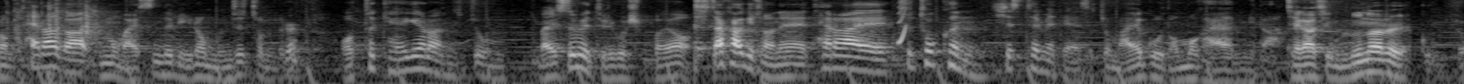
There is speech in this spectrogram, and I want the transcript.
그럼 테라가 이미 말씀드린 이런 문제점들을 어떻게 해결하는지 좀 말씀을 드리고 싶어요. 시작하기 전에 테라의 two 토큰 시스템에 대해서 좀 알고 넘어가야 합니다. 제가 지금 루나를 갖고 있죠.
